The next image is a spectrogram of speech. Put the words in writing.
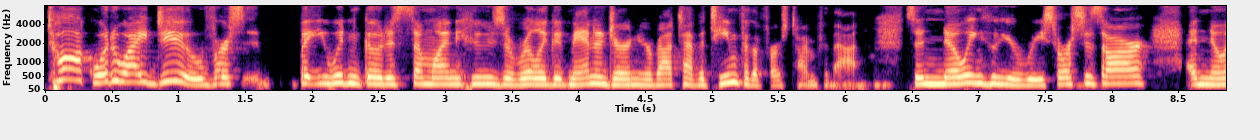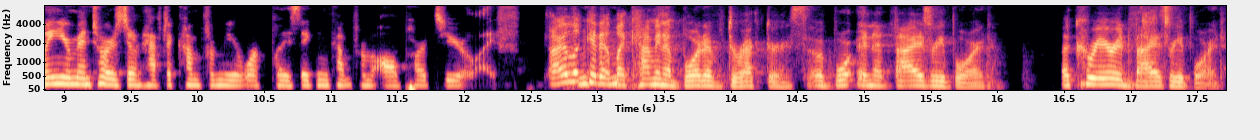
talk. What do I do? Versus, but you wouldn't go to someone who's a really good manager and you're about to have a team for the first time for that. So knowing who your resources are and knowing your mentors don't have to come from your workplace. They can come from all parts of your life. I look at it Mhm. like having a board of directors or board, an advisory board, a career advisory board.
